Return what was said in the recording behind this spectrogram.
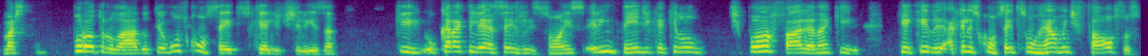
Mas, por outro lado, tem alguns conceitos que ele utiliza que o cara que lê as seis lições, ele entende que aquilo, tipo, é uma falha, né? Que, que aquele, aqueles conceitos são realmente falsos,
